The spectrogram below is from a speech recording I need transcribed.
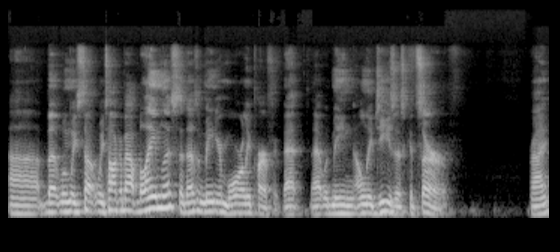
uh, but when we talk, we talk about blameless, it doesn't mean you're morally perfect. That, that would mean only Jesus could serve, right?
